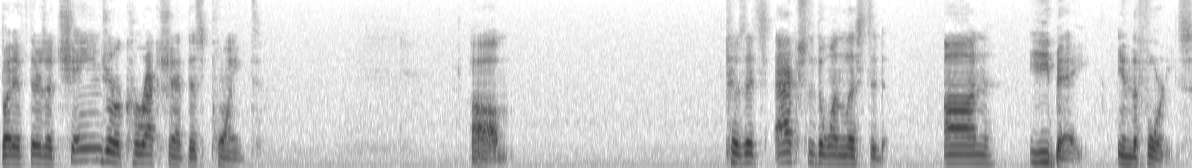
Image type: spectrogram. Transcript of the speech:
but if there's a change or a correction at this point, um, because it's actually the one listed on eBay in the 40s.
